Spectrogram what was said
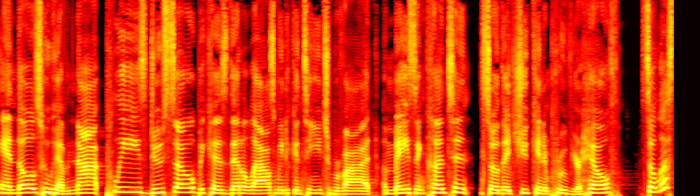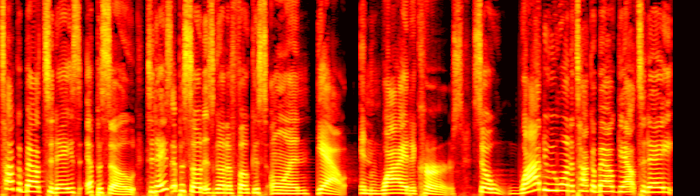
And those who have not, please do so because that allows me to continue to provide amazing content so that you can improve your health. So let's talk about today's episode. Today's episode is going to focus on gout and why it occurs. So, why do we want to talk about gout today?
